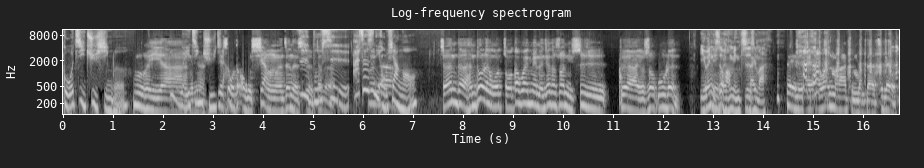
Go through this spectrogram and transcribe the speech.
国际巨星了。对呀，入围金曲奖也是我的偶像啊，真的是，是不是啊？这是你偶像哦，真的，很多人我走到外面，人家都说你是，对啊，有时候误认，以为你是黄明志是吗？对，你来台湾吗？什么的之类的，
